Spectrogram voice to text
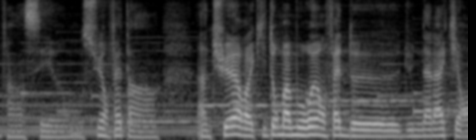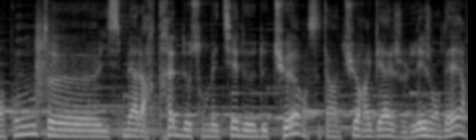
Enfin, on suit en fait un, tueur qui tombe amoureux en fait d'une nana qu'il rencontre. euh, il se met à la retraite de son métier de, tueur. C'est un tueur à gages légendaire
